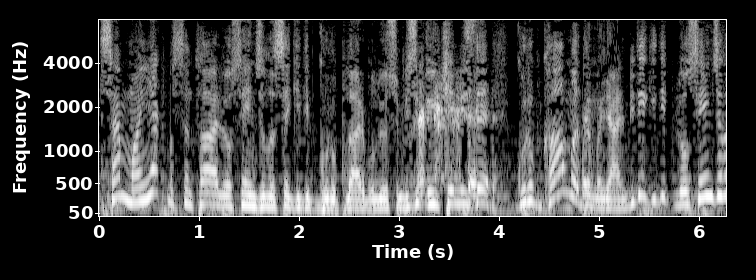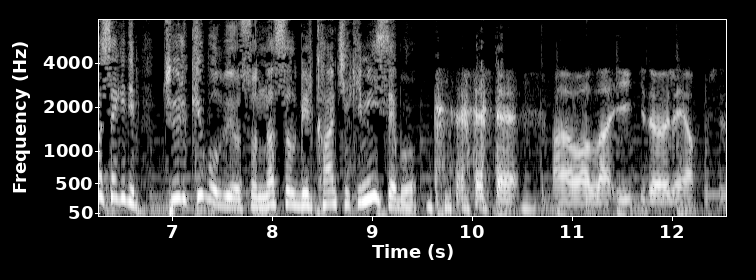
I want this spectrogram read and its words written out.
Sen manyak mısın ta Los Angeles'a gidip gruplar buluyorsun? Bizim ülkemizde grup kalmadı mı yani? Bir de gidip Los Angeles'a gidip türkü buluyorsun. Nasıl bir kan çekimi ise bu. Aa, vallahi iyi ki de öyle yapmışız.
